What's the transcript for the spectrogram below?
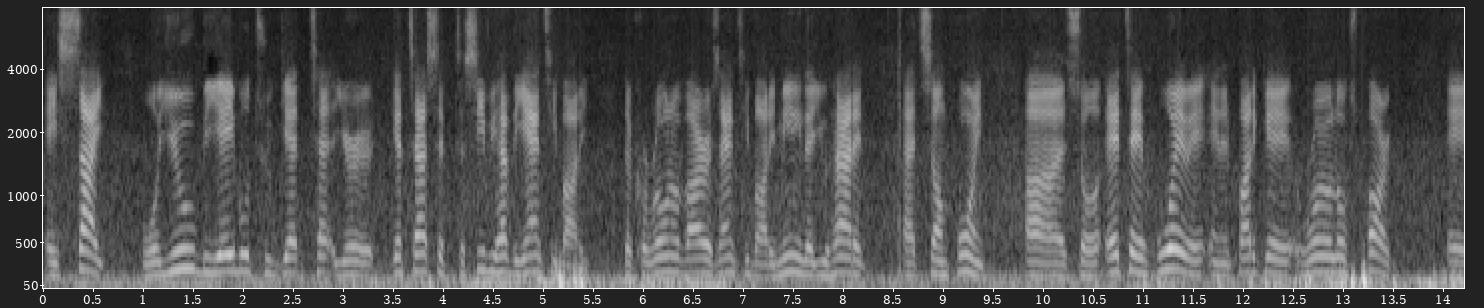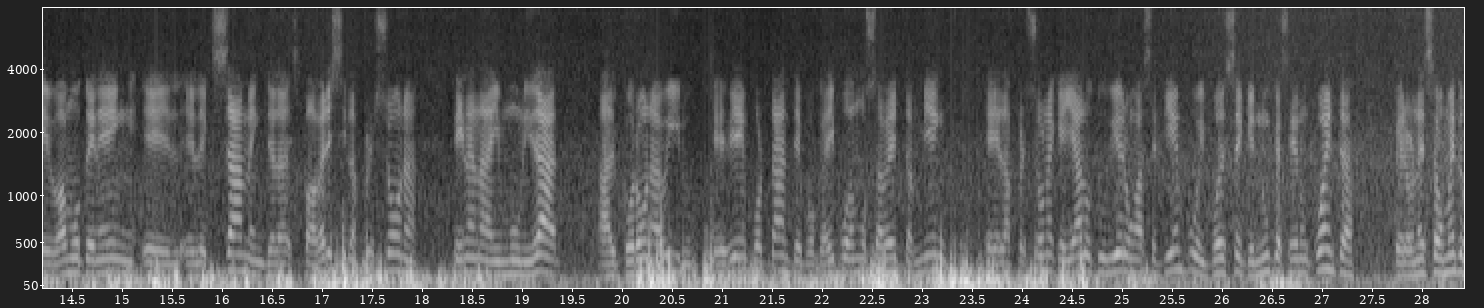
a site will you be able to get your get tested to see if you have the antibody, the coronavirus antibody, meaning that you had it at some point. Uh, so este jueves en el parque Royal Oaks Park eh, vamos a tener el, el examen de la, para ver si las personas tienen la inmunidad al coronavirus, que es bien importante porque ahí podemos saber también eh, las personas que ya lo tuvieron hace tiempo y puede ser que nunca se dieron cuenta, pero en ese momento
